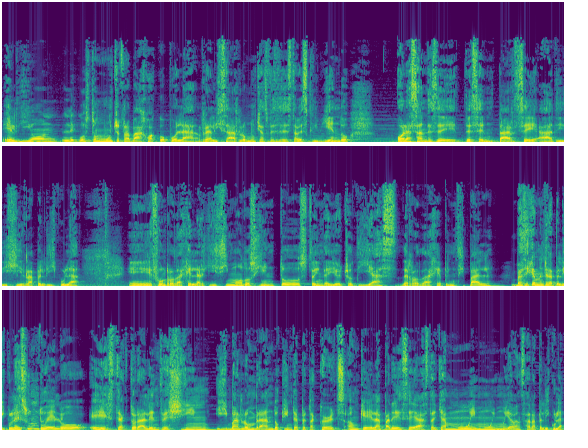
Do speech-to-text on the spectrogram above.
El guion le costó mucho trabajo a Coppola realizarlo. Muchas veces estaba escribiendo horas antes de, sentarse a dirigir la película. Eh, fue un rodaje larguísimo, 238 días de rodaje principal. Básicamente la película es un duelo este, actoral entre Sheen y Marlon Brando que interpreta Kurtz, aunque él aparece hasta ya muy, muy, muy avanzada la película.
